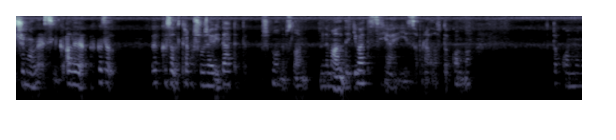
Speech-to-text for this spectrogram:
ще малесенька, але казали, казали, треба, що вже віддати. типу, Щоб ну, одним словом не мали де діватися, я її забрала в такому, в такому.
